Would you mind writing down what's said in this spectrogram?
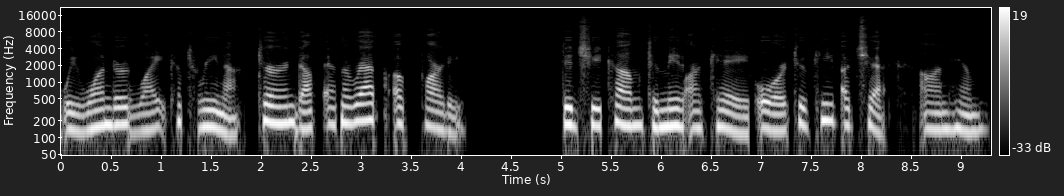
we wonder why Katrina turned up at the wrap-up party. Did she come to meet RK or to keep a check on him?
